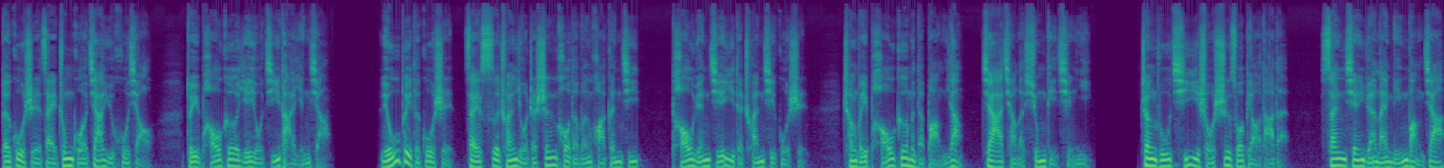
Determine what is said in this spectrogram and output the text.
的故事在中国家喻户晓，对袍哥也有极大影响。刘备的故事在四川有着深厚的文化根基，桃园结义的传奇故事成为袍哥们的榜样，加强了兄弟情谊。正如其一首诗所表达的：“三仙原来名望佳，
